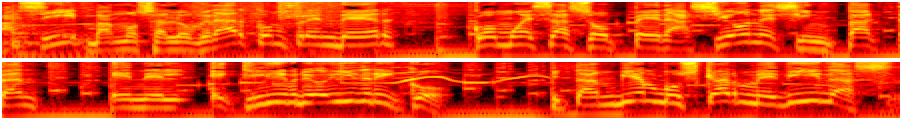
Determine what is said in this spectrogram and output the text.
Así vamos a lograr comprender cómo esas operaciones impactan en el equilibrio hídrico y también buscar medidas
